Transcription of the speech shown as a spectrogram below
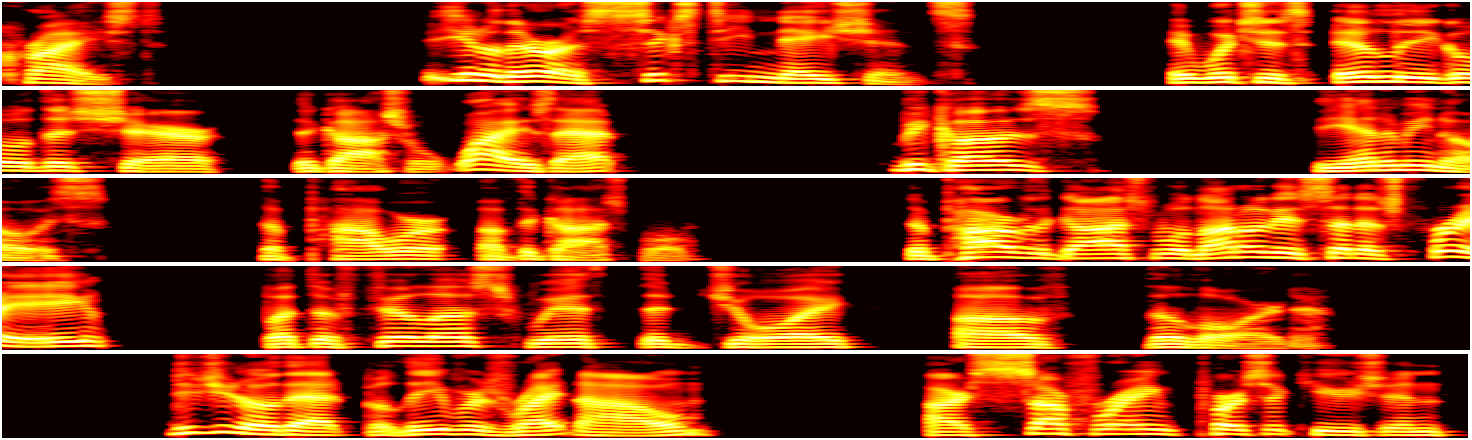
Christ. You know, there are 60 nations in which it's illegal to share the gospel. Why is that? Because the enemy knows the power of the gospel. The power of the gospel not only to set us free, but to fill us with the joy of the Lord. Did you know that believers right now are suffering persecution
